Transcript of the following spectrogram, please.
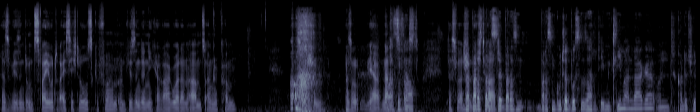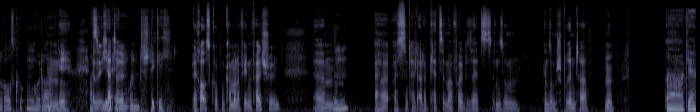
Also wir sind um 2.30 Uhr losgefahren und wir sind in Nicaragua dann abends angekommen. Das war schon, also ja, nachts so fast. Das war War, schon war, das, echt war, das, war, das ein, war das ein guter Bus? Also hattet ihr irgendwie Klimaanlage und konntet schön rausgucken? Oder Nee, war's also ich hatte- eng und stickig? rausgucken kann man auf jeden Fall schön. Ähm, Mhm. Aber es sind halt alle Plätze immer voll besetzt in so einem, in so einem Sprinter. Ne? Ah, okay.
